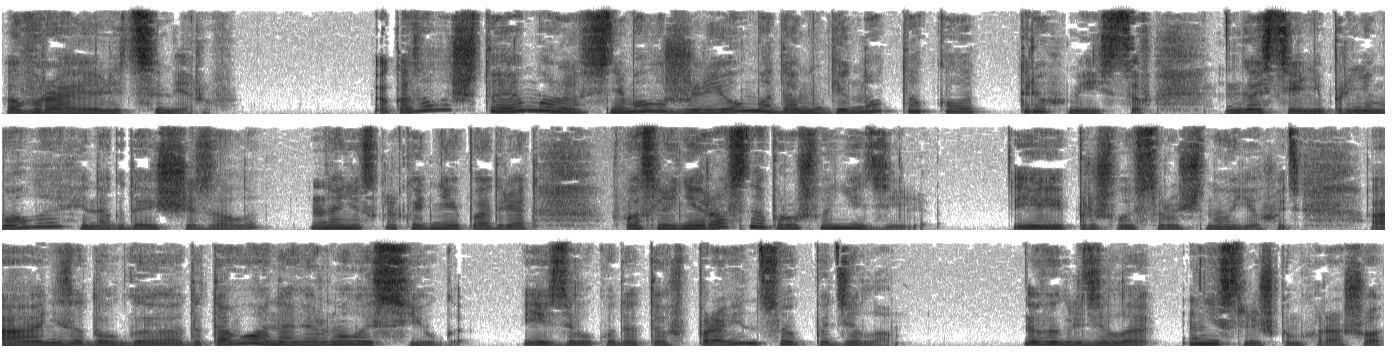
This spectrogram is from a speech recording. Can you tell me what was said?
в рай лицемеров. Оказалось, что Эмма снимала жилье мадам Генот около трех месяцев. Гостей не принимала, иногда исчезала на несколько дней подряд. В последний раз на прошлой неделе. Ей пришлось срочно уехать, а незадолго до того она вернулась с юга. Ездила куда-то в провинцию по делам. Выглядела не слишком хорошо.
